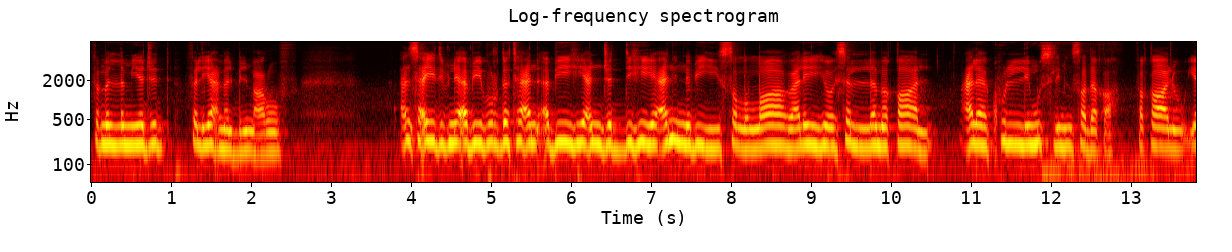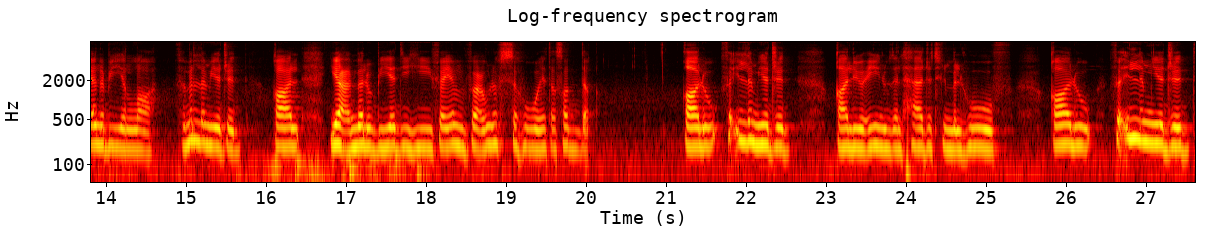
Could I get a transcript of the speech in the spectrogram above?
فمن لم يجد فليعمل بالمعروف. عن سعيد بن أبي بردة عن أبيه عن جده عن النبي صلى الله عليه وسلم قال على كل مسلم صدقة فقالوا يا نبي الله فمن لم يجد قال يعمل بيده فينفع نفسه ويتصدق قالوا فإن لم يجد قال يعين ذا الحاجة الملهوف قالوا فإن لم يجد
